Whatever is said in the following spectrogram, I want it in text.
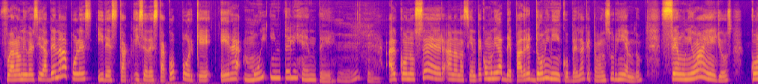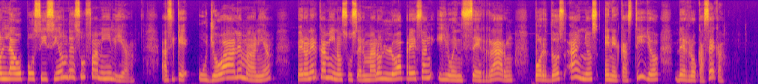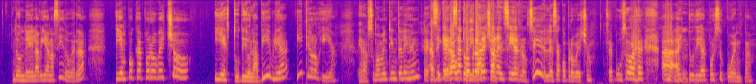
Fue a la Universidad de Nápoles y, y se destacó porque era muy inteligente. Al conocer a la naciente comunidad de padres dominicos, ¿verdad? Que estaban surgiendo, se unió a ellos con la oposición de su familia. Así que huyó a Alemania, pero en el camino sus hermanos lo apresan y lo encerraron por dos años en el castillo de Rocaseca, donde él había nacido, ¿verdad? Tiempo que aprovechó y estudió la Biblia y teología. Era sumamente inteligente, Así, así, que, era le sacó provecho autodidacta. al encierro. Sí, él le sacó provecho. Se puso a, a- a estudiar por su cuenta.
